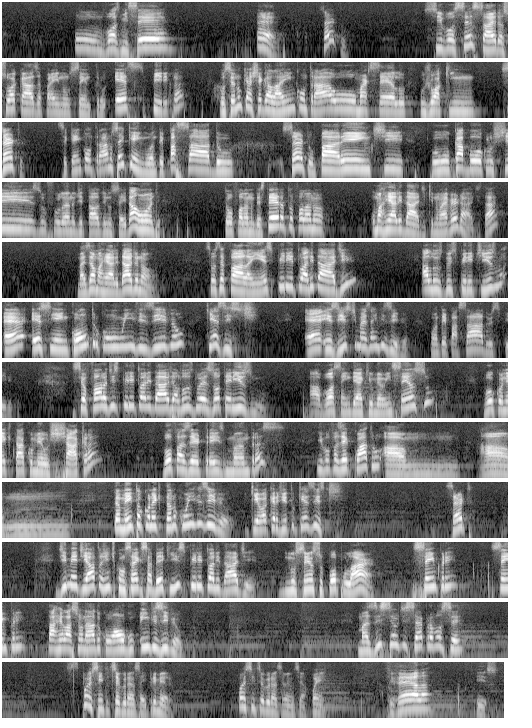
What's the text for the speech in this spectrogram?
Um voz me ser. É, certo? Se você sai da sua casa para ir num centro espírita, você não quer chegar lá e encontrar o Marcelo, o Joaquim, certo? Você quer encontrar não sei quem, o antepassado, certo? O parente, o caboclo X, o fulano de tal de não sei da onde. Estou falando besteira, estou falando uma realidade, que não é verdade, tá? Mas é uma realidade ou não? Se você fala em espiritualidade, a luz do espiritismo é esse encontro com o invisível que existe. É, existe, mas é invisível. O antepassado, o espírito. Se eu falo de espiritualidade à luz do esoterismo, ah, vou acender aqui o meu incenso, vou conectar com o meu chakra, vou fazer três mantras e vou fazer quatro. Um, um. Também estou conectando com o invisível, que eu acredito que existe. Certo? De imediato a gente consegue saber que espiritualidade, no senso popular, sempre, sempre está relacionado com algo invisível. Mas e se eu disser para você? Põe o cinto de segurança aí, primeiro. Põe o cinto de segurança mesmo assim, ó. põe aí. A fivela, isso.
